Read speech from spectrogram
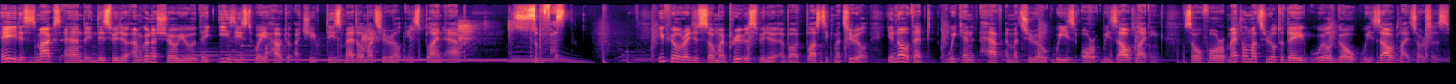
Hey, this is Max and in this video I'm gonna show you the easiest way how to achieve this metal material in Spline app super fast. If you already saw my previous video about plastic material, you know that we can have a material with or without lighting. So for metal material today we'll go without light sources.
